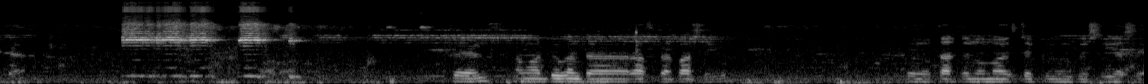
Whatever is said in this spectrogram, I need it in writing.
এটা। ফ্রেন্ডস আমার দোকানটা রাস্তার পাশেই। তো তার জন্য নয়েজটা একটু বেশি তো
